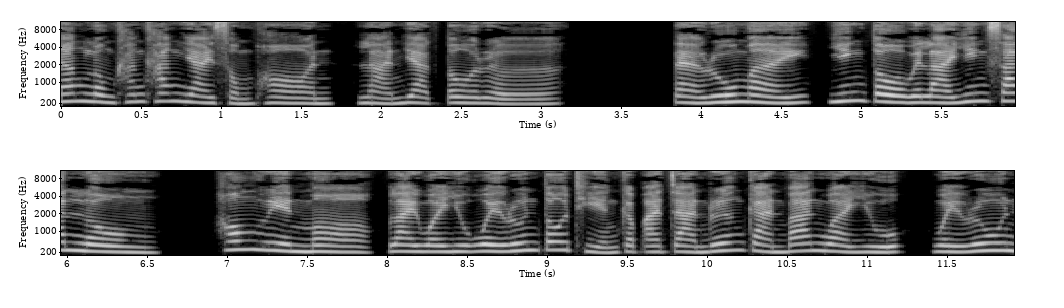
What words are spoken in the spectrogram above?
นั่งลงข้างๆ ยายสมพร หลานอยากโตเหรอ แต่รู้ไหม ยิ่งโตเวลายิ่งสั้นลง ห้องเรียนมปลายวายุวัยรุ่นโตเถียงกับอาจารย์เรื่องการบ้านวายุ วัยรุ่น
